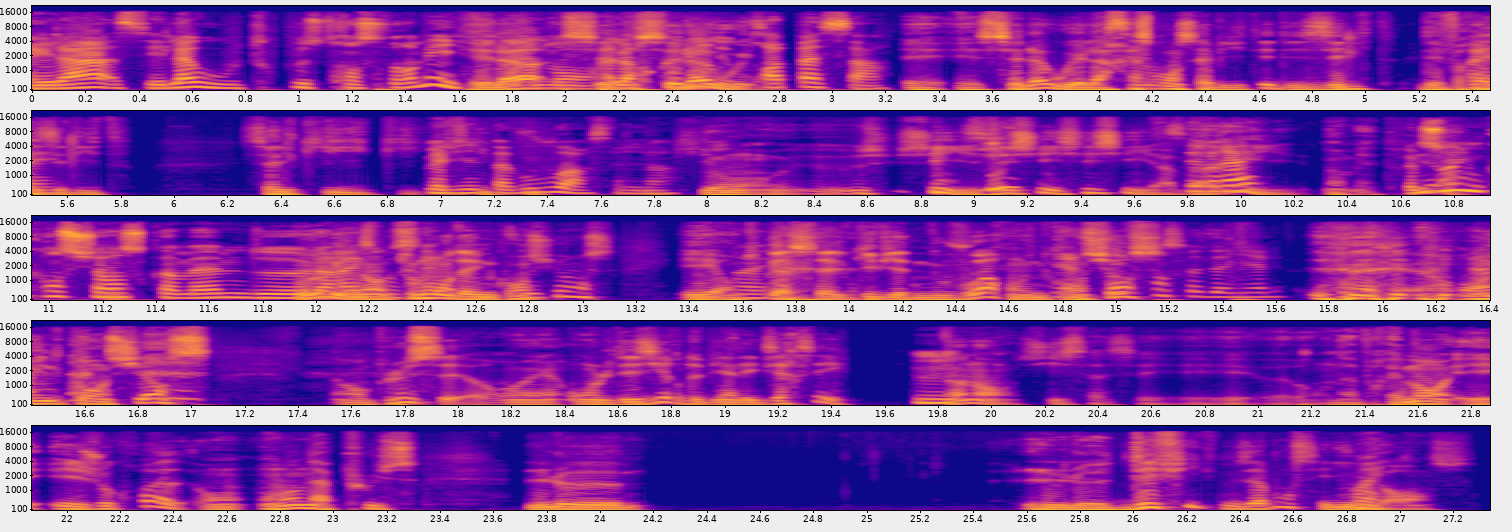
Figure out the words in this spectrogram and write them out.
Et là, c'est là où tout peut se transformer, finalement, là, alors que lui ne croit pas ça. Et, c'est là où est la responsabilité des élites, des vraies élites. Celles qui, mais elles viennent pas vous voir, celles-là. Qui ont, euh, si, si, si, si, si, ah c'est bah vrai. Non, mais très Ils ont une conscience quand même de la responsabilité. tout le monde a une conscience. Et en tout cas, celles qui viennent nous voir ont une conscience. François Daniel. ont une conscience. En plus, on, le désire de bien l'exercer. Hmm. Non, non, si ça, c'est, on a vraiment, et, je crois, on, en a plus. Le, le défi que nous avons, c'est l'ignorance.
